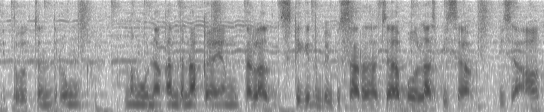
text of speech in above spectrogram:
itu cenderung menggunakan tenaga yang sedikit lebih besar saja bola bisa bisa out.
